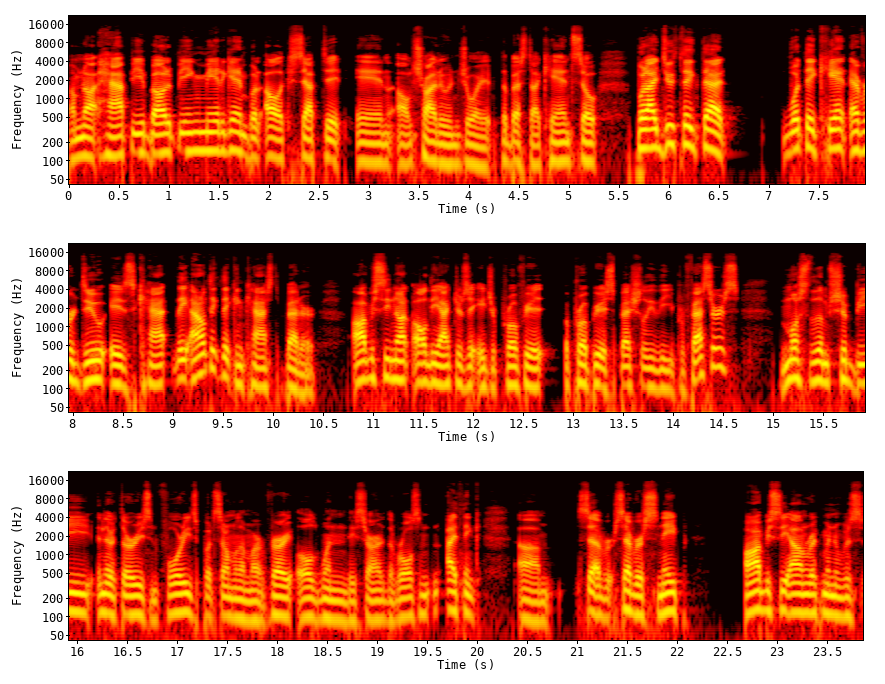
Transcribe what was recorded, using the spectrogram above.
I'm not happy about it being made again, but I'll accept it and I'll try to enjoy it the best I can. So, but I do think that what they can't ever do is cat. They I don't think they can cast better. Obviously, not all the actors are age appropriate, appropriate, especially the professors. Most of them should be in their 30s and 40s, but some of them are very old when they started the roles. And I think um, Sever, Severus Snape, obviously, Alan Rickman was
